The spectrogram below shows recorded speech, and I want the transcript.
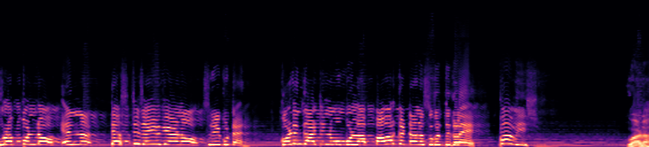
ഉറപ്പുണ്ടോ എന്ന് ടെസ്റ്റ് ചെയ്യുകയാണോ ശ്രീകുട്ടൻ? കൊടുങ്കാറ്റിന് മുമ്പുള്ള പവർ കട്ടാണ് സുഹൃത്തുക്കളെ പവീഷ് வாடா.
